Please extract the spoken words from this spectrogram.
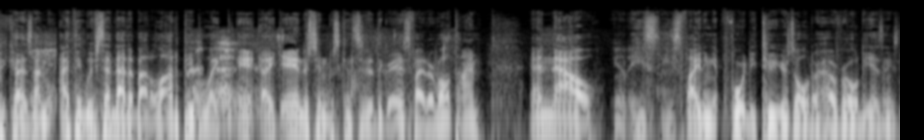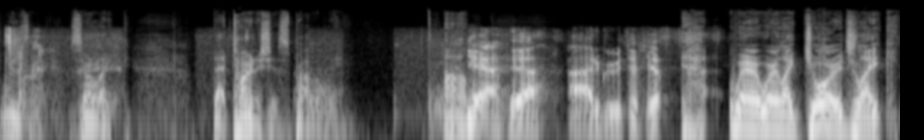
because I mean I think we've said that about a lot of people. Like like Anderson was considered the greatest fighter of all time, and now you know he's he's fighting at 42 years old or however old he is, and he's losing. So like that tarnishes probably. Um, yeah, yeah, I'd agree with you. Yep. Where where like George like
